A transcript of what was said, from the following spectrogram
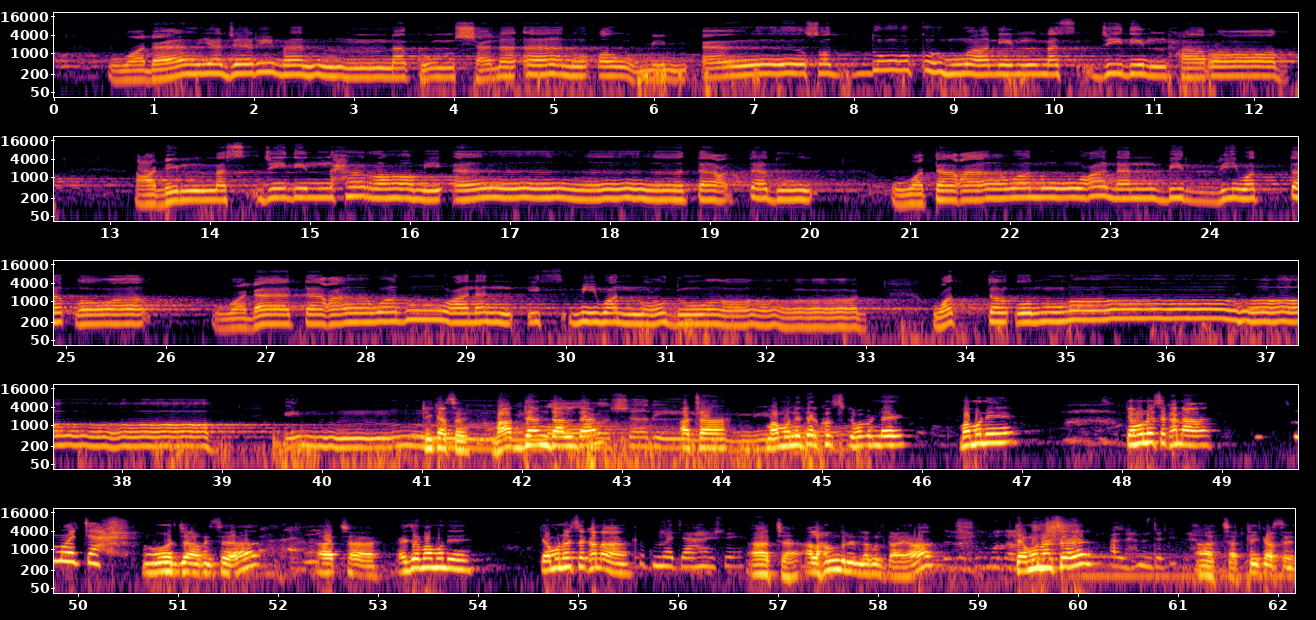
ولا يجرمنكم شنآن قوم أن صدوكم عن المسجد الحرام عن المسجد الحرام أن تعتدوا وتعاونوا على البر والتقوى. ولا تعاونوا على الإثم والعدوان واتقوا الله إن ঠিক আছে ভাত দেন ডাল দেন الله شديد আচ্ছা মামুনিদের খোঁজ খবর নেই মামুনি কেমন হয়েছে খানা মজা মজা হয়েছে হ্যাঁ? আচ্ছা এই যে মামুনি কেমন হয়েছে খানা? খুব মজা হয়েছে। আচ্ছা আলহামদুলিল্লাহ বলতে হয় হ্যাঁ? কেমন হয়েছে? আলহামদুলিল্লাহ। আচ্ছা ঠিক আছে।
